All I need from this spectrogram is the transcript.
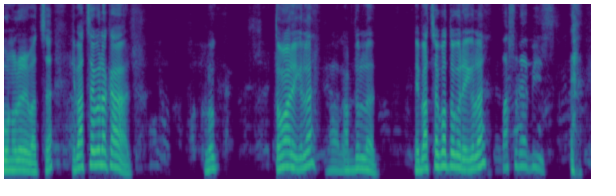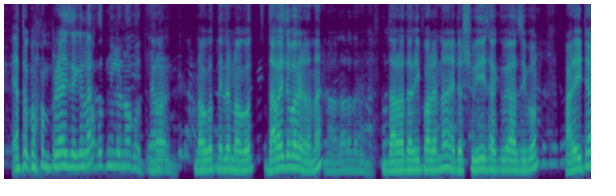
কোনুরের বাচ্চা। এই বাচ্চাগুলা কার? লোক তোমার এগুলা? আব্দুল্লাহ। এই বাচ্চা কত করে এগুলা? পাঁচশো টাকা পিস এত কম প্রাইস এগুলা নগদ নিলে নগদ নগদ নিলে নগদ। দাঁড়াইতে পারে না না? না দাঁড়া দাঁড়ি দাঁড়াদাঁড়ি পারে না এটা শুয়েই থাকবে আজীবন। আর এইটা?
